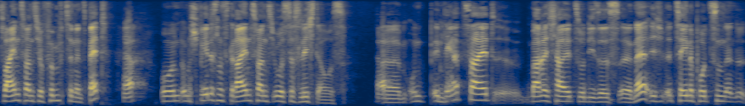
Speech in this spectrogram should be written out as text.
22.15 Uhr ins Bett ja. und um spätestens 23 Uhr ist das Licht aus. Ähm, und in der Zeit äh, mache ich halt so dieses, äh, ne, ich Zähne putzen äh,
